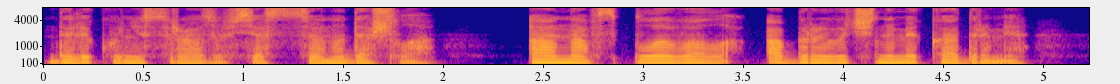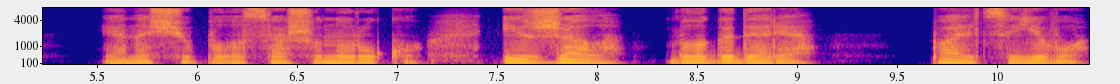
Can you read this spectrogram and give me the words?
Далеко не сразу вся сцена дошла. Она всплывала обрывочными кадрами. Я нащупала Сашину руку и сжала, благодаря. Пальцы его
